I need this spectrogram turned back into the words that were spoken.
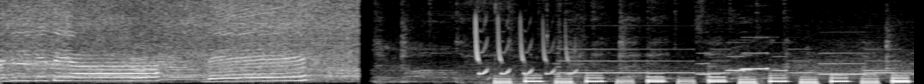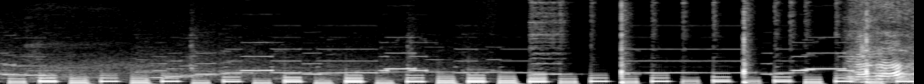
안녕히 계세요. 네. 들어가자.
